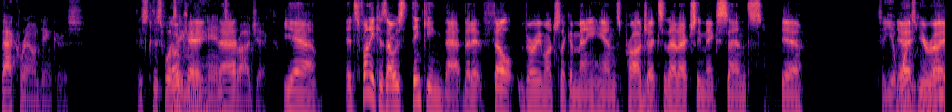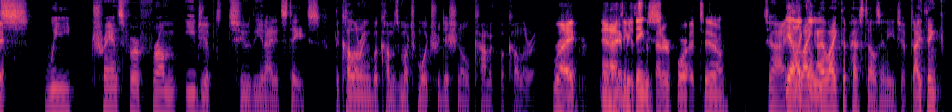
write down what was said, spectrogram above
background anchors. This this was a many hands that- project. Yeah. It's funny because I was thinking that that it felt very much like a many hands project, so that actually makes sense. Yeah. So yeah, Yeah, once, you're right. once we transfer from Egypt to the United States, the coloring becomes much more traditional comic book coloring. Right. And Yeah, I think it's the better for it too. So I, Yeah, I like like the- I like the pastels in Egypt. I think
